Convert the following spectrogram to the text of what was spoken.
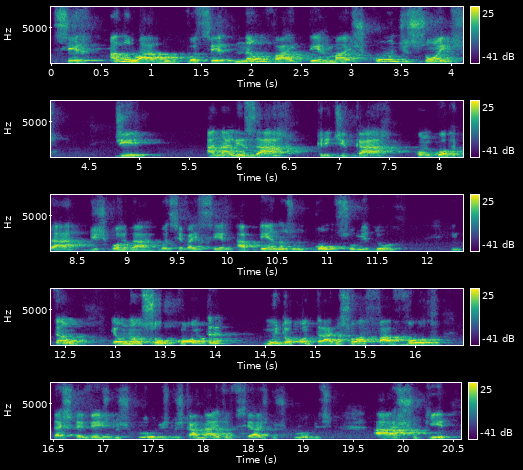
ser anulado. Você não vai ter mais condições de analisar, criticar, concordar, discordar. Você vai ser apenas um consumidor. Então, eu não sou contra, muito ao contrário, sou a favor das TVs dos clubes, dos canais oficiais dos clubes. Acho que,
